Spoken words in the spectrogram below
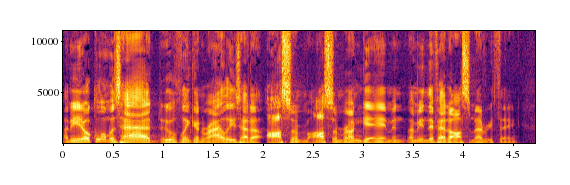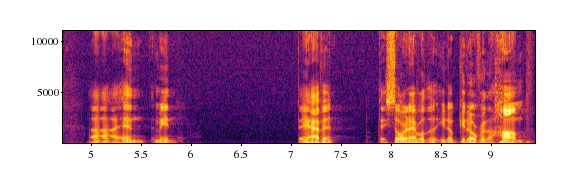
I mean, Oklahoma's had with Lincoln Riley's had an awesome, awesome run game, and I mean they've had awesome everything. Uh, and I mean, they haven't. They still aren't able to you know get over the hump.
